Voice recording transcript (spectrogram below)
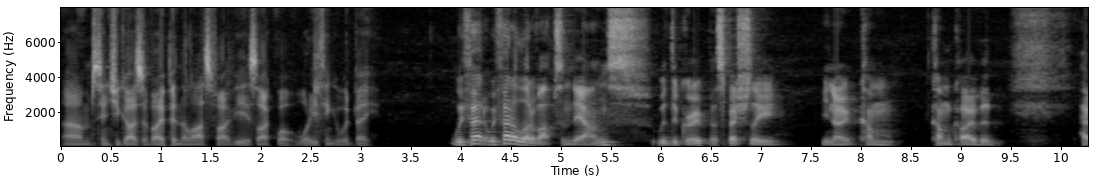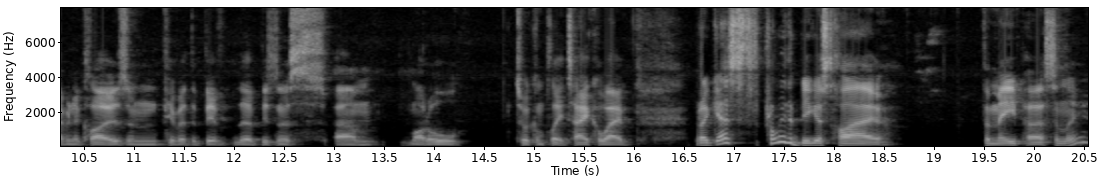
um, since you guys have opened the last five years, like what what do you think it would be? We've had we've had a lot of ups and downs with the group, especially you know come come COVID, having to close and pivot the the business um, model to a complete takeaway. But I guess probably the biggest high for me personally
